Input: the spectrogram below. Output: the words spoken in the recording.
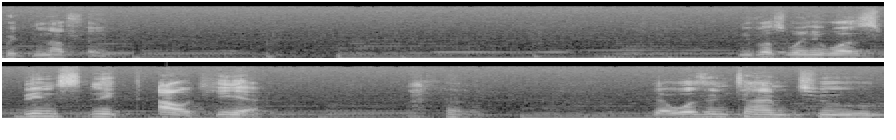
with nothing. Because when he was being sneaked out here, there wasn't time to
